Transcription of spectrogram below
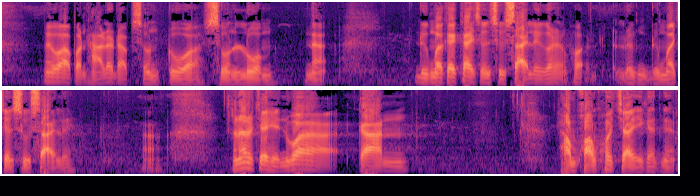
ๆ ไม่ว่าปัญหาระดับส่วนตัวส่วนรวมนะดึงมาใกล้ๆจนสุดสายเลยก็ได้เพราะดึงดึงมาจนสุดสายเลยดังนั้นเราจะเห็นว่าการทำความเข้าใจกันเนี่ย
